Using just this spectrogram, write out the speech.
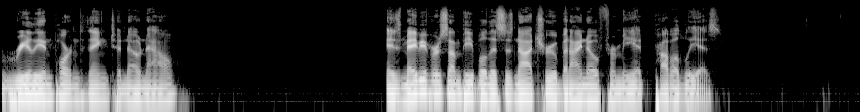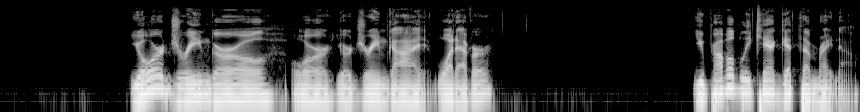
really important thing to know now is maybe for some people this is not true, but I know for me it probably is. Your dream girl or your dream guy, whatever, you probably can't get them right now.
